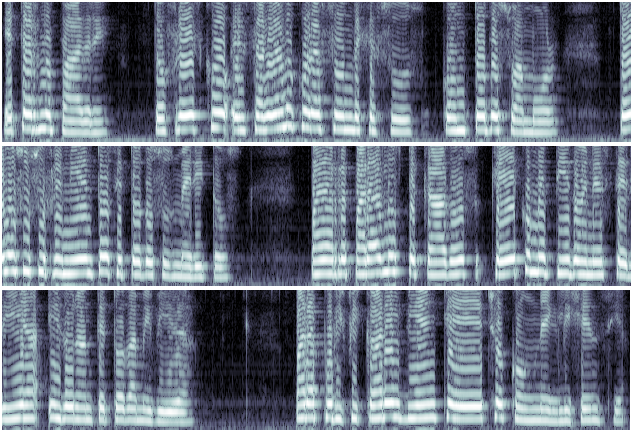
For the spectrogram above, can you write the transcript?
Eterno Padre, te ofrezco el Sagrado Corazón de Jesús con todo su amor, todos sus sufrimientos y todos sus méritos, para reparar los pecados que he cometido en este día y durante toda mi vida, para purificar el bien que he hecho con negligencia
